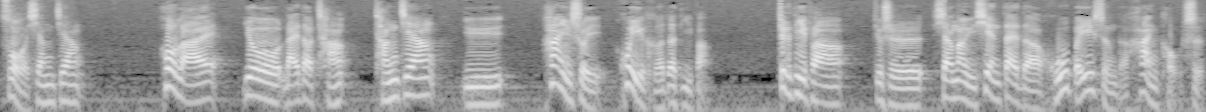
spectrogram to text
溯湘江，后来又来到长长江与汉水汇合的地方，这个地方就是相当于现在的湖北省的汉口市。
